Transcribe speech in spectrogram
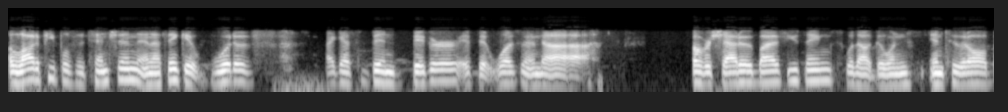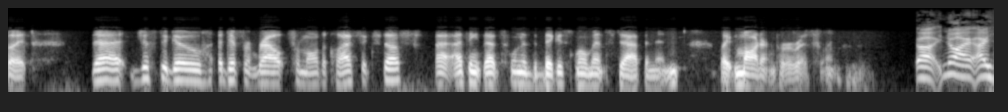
a lot of people's attention, and I think it would have, I guess, been bigger if it wasn't uh, overshadowed by a few things without going into it all. But that just to go a different route from all the classic stuff, I, I think that's one of the biggest moments to happen like modern pro wrestling. Uh, no, I, I,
